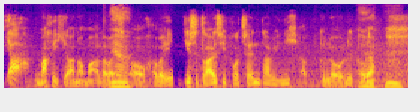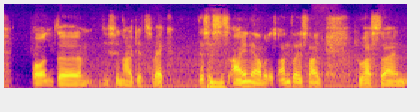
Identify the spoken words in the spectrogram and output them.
Ja, mache ich ja normalerweise auch. Aber eben diese 30 Prozent habe ich nicht abgeloadet. Oh, ja. Hm. Und äh, die sind halt jetzt weg. Das ist mhm. das eine, aber das andere ist halt, du hast dein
